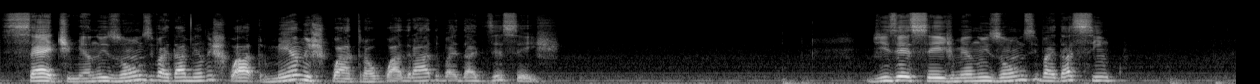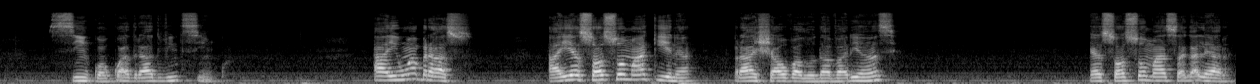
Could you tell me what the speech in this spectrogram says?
7 menos 11 vai dar menos 4. Menos 4 ao quadrado vai dar 16. 16 menos 11 vai dar 5. 5 ao quadrado, 25. Aí um abraço. Aí é só somar aqui, né? Para achar o valor da variância, é só somar essa galera.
